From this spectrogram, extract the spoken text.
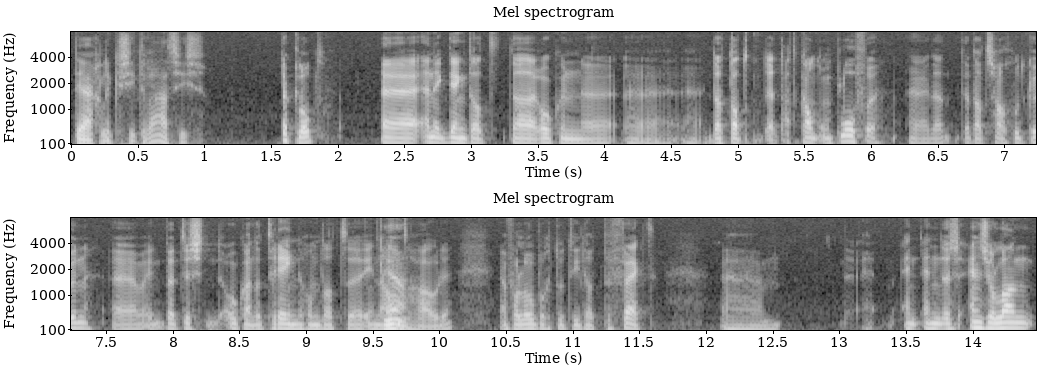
dergelijke situaties. Dat klopt. Eh, en ik denk dat daar ook een eh, eh, dat, dat, dat, dat kan ontploffen. Dat, dat, dat zou goed kunnen. Dat is ook aan de trainer om dat in de Ja. hand te houden. En voorlopig doet hij dat perfect. Ehm, en, en, dus, en zolang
